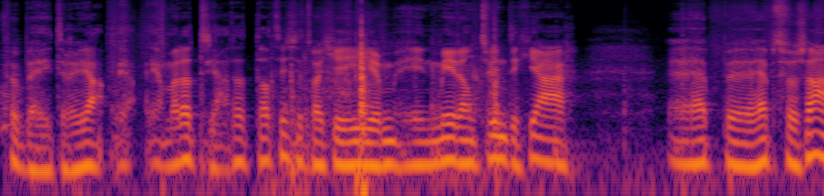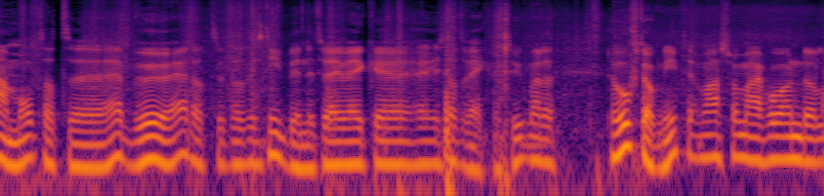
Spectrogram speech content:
verbeteren. Ja, ja, ja maar dat, ja, dat, dat is het wat je hier in meer dan twintig jaar eh, hebt, eh, hebt verzameld. Dat eh, hebben we, hè, dat, dat is niet binnen twee weken eh, is dat weg natuurlijk. Maar dat, dat hoeft ook niet. Maar als we maar gewoon de,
